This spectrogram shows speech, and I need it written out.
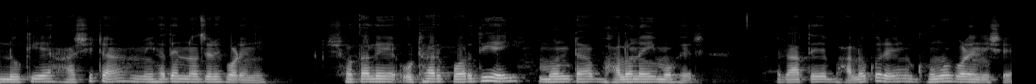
লুকিয়ে হাসিটা মিহাদের নজরে পড়েনি। সকালে ওঠার পর দিয়েই মনটা ভালো নেই মোহের। রাতে ভালো করে ঘুমও পড়েনি সে।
